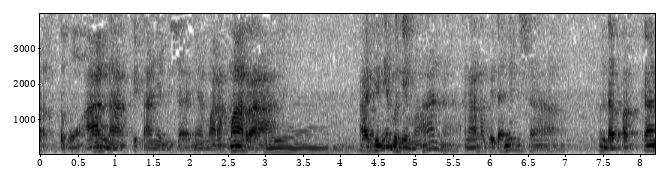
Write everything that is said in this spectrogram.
uh, ketemu anak kita hanya bisanya marah-marah. Iya. Akhirnya bagaimana anak-anak kita ini bisa mendapatkan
